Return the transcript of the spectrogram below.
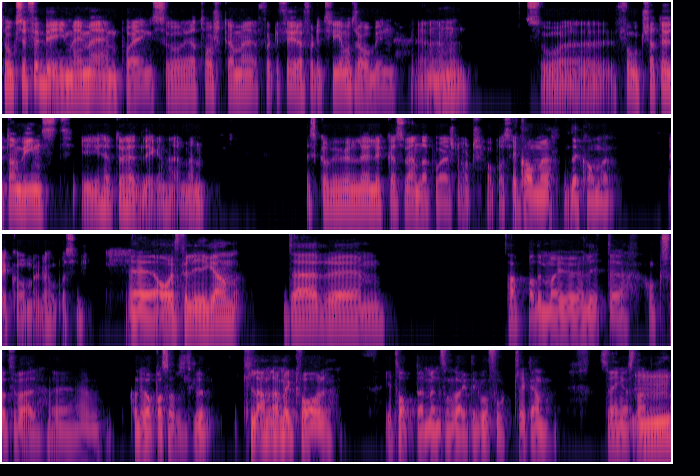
tog sig förbi mig med en poäng, så jag torskade med 44-43 mot Robin. Eh, Mm. Så eh, fortsatt utan vinst i head-to-head-ligan här, men det ska vi väl lyckas vända på här snart, hoppas Det jag. kommer, det kommer. Det kommer, det hoppas jag. Eh, AFL-ligan, där eh, tappade man ju lite också tyvärr. Eh, hade hoppats att jag skulle klamra mig kvar i toppen, men som sagt, det går fort. Det kan svänga snabbt. Mm.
